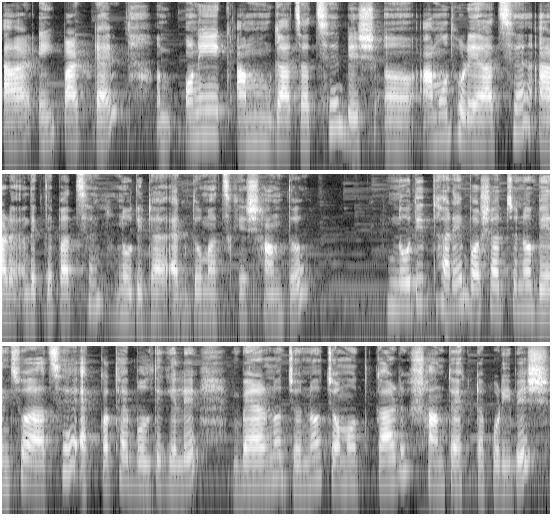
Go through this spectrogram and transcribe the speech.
আর এই পার্কটায় অনেক আম গাছ আছে, বেশ আমও ধরে আছে। আর দেখতে পাচ্ছেন, নদীটা একদম আজকে শান্ত। নদীর ধারে বসার জন্য বেঞ্চও আছে। এক কথায় বলতে গেলে বেড়ানোর জন্য চমৎকার, শান্ত একটা পরিবেশ।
